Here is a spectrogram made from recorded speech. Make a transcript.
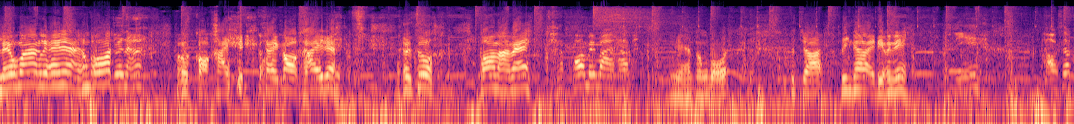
เร็วมากเลยเนี่ยทั้งบอสด้วยนะเกาะใครใครเกาะใครเนี่ยสู้พ่อมาไหมพ่อไม่มาครับเนี่ยต้องโบสสุดยอดวิ่งเท่าไหร่ดีวันนี้วันนี้เอาสัก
